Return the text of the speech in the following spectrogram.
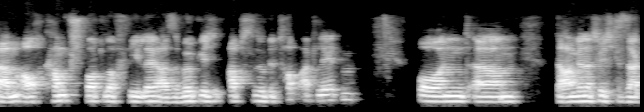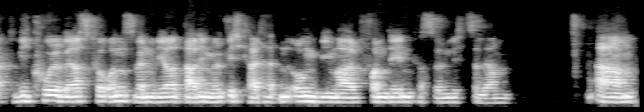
ähm, auch Kampfsportler viele, also wirklich absolute Top-Athleten. Und ähm, da haben wir natürlich gesagt, wie cool wäre es für uns, wenn wir da die Möglichkeit hätten, irgendwie mal von denen persönlich zu lernen. Ähm,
